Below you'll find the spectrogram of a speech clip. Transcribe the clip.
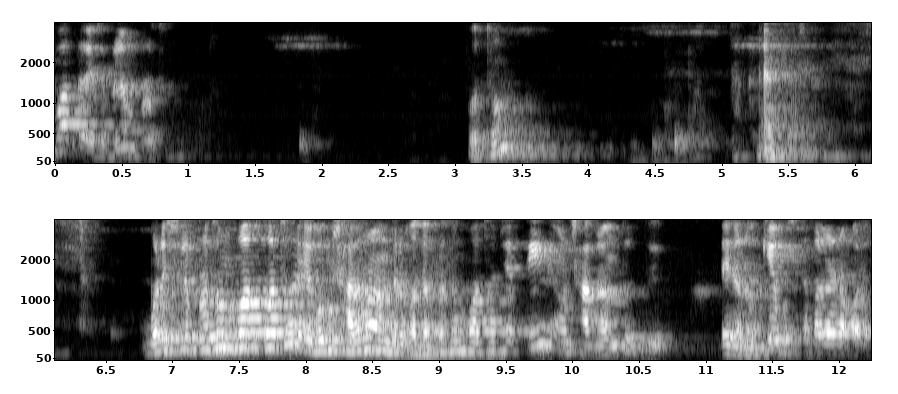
পদ আর এটা পেলাম প্রথম প্রথম অ্যান্সার বলেছিল প্রথম পদ কত এবং সাধারণ অন্তর কত? প্রথম পদ হচ্ছে তিন এবং সাধারণ অন্তর দুই। দেখুন কেউ বুঝতে পারল না বলো।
